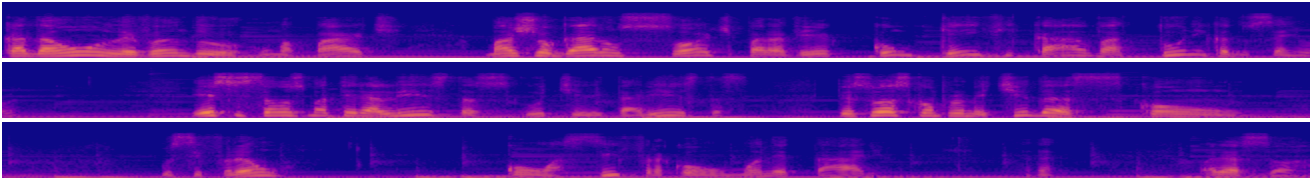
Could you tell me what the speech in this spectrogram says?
cada um levando uma parte, mas jogaram sorte para ver com quem ficava a túnica do Senhor. Esses são os materialistas utilitaristas, pessoas comprometidas com o cifrão, com a cifra, com o monetário. Olha só.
